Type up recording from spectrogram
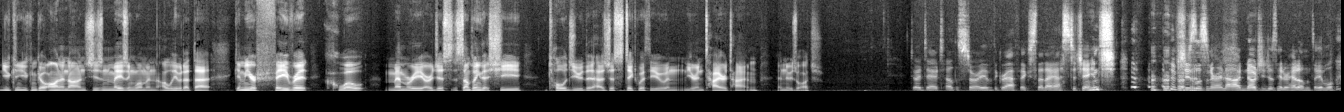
You can you can go on and on. She's an amazing woman. I'll leave it at that. Give me your favorite quote, memory, or just something that she told you that has just sticked with you in your entire time in Newswatch. Do I dare tell the story of the graphics that I asked to change? if she's listening right now, I know she just hit her head on the table.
